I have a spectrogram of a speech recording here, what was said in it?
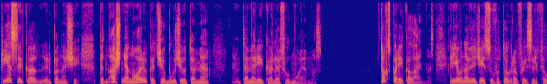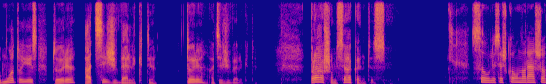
priesaika ir panašiai. Bet aš nenoriu, kad čia būčiau tame, tame reikale filmuojamas. Toks pareikalavimas. Ir jaunavedžiai su fotografais ir filmuotojais turi atsižvelgti. Turi atsižvelgti. Prašom, sekantis. Saulis iš Kauno rašo,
